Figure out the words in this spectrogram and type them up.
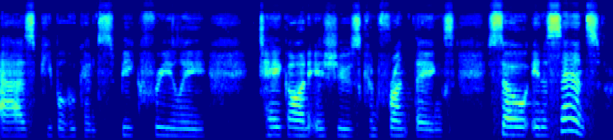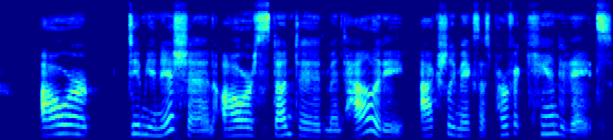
as people who can speak freely, take on issues, confront things. So in a sense, our diminution, our stunted mentality actually makes us perfect candidates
